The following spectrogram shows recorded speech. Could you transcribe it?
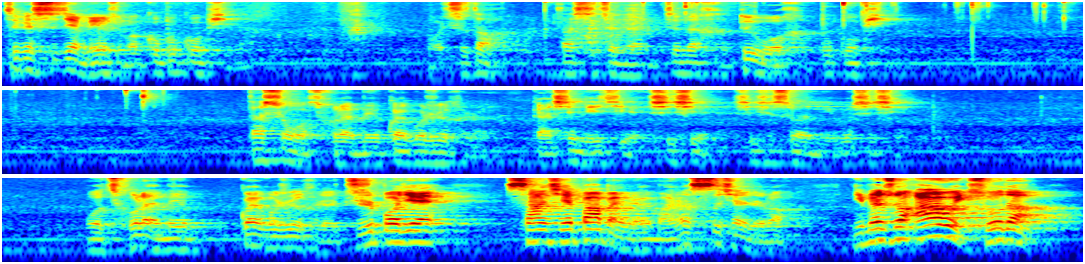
这个世界没有什么公不公平的，我知道，但是真的真的很对我很不公平。但是我从来没有怪过任何人，感谢理解，谢谢谢谢所有礼物，谢谢。我从来没有。怪过任何人，直播间三千八百人，马上四千人了。你们说阿伟说的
